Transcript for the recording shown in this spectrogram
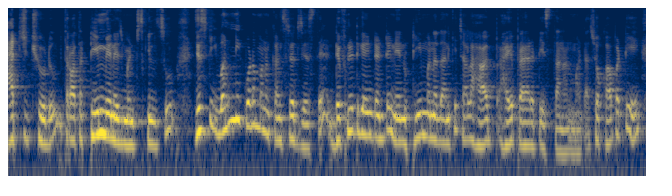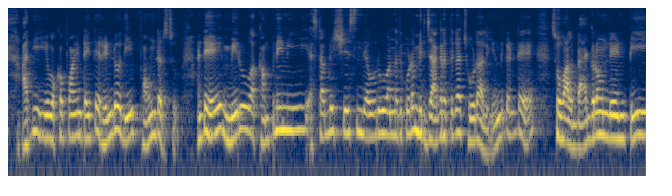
యాటిట్యూడ్ తర్వాత టీమ్ మేనేజ్మెంట్ స్కిల్స్ జస్ట్ ఇవన్నీ కూడా మనం కన్సిడర్ చేస్తే డెఫినెట్గా ఏంటంటే నేను టీమ్ అన్నదానికి చాలా హై హై ప్రయారిటీ ఇస్తానన్నమాట. సో కాబట్టి అది ఒక పాయింట్ అయితే. రెండోది ఫౌండర్స్ అంటే మీరు ఆ కంపెనీని ఎస్టాబ్లిష్ చేసింది ఎవరు అన్నది కూడా మీరు జాగ్రత్తగా చూడాలి. ఎందుకంటే సో వాళ్ళ బ్యాక్గ్రౌండ్ ఏంటి?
